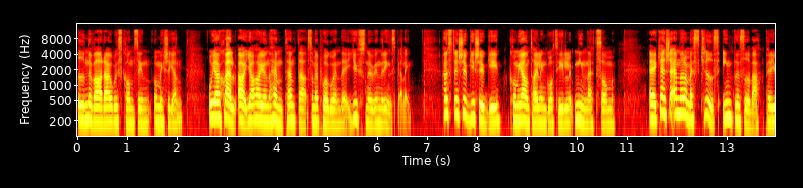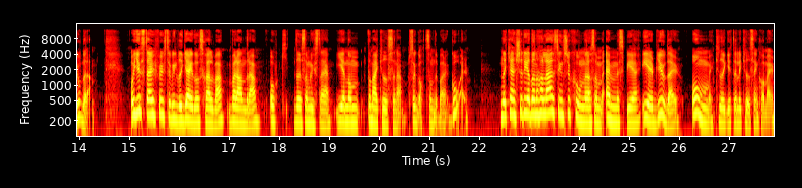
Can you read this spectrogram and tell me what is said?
i Nevada, Wisconsin och Michigan. Och jag själv, ja, jag har ju en hemtenta som är pågående just nu under inspelning. Hösten 2020 kommer ju antagligen gå till minnet som eh, kanske en av de mest krisintensiva perioderna. Och just därför så vill vi guida oss själva, varandra och dig som lyssnare genom de här kriserna så gott som det bara går. Ni kanske redan har läst instruktionerna som MSB erbjuder om kriget eller krisen kommer.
